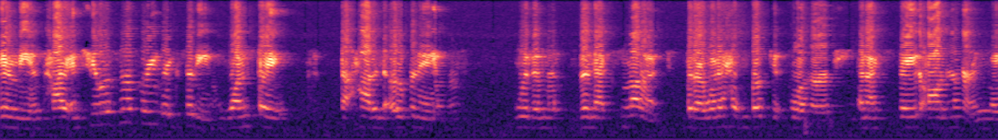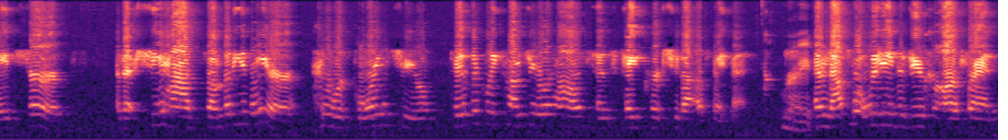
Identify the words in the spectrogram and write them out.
in the entire, and she lives in a pretty big city, one place that had an opening within the, the next month. But I went ahead and booked it for her, and I stayed on her and made sure that she had somebody there who was going to physically come to her house and take her to that appointment. right And that's what we need to do for our friends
